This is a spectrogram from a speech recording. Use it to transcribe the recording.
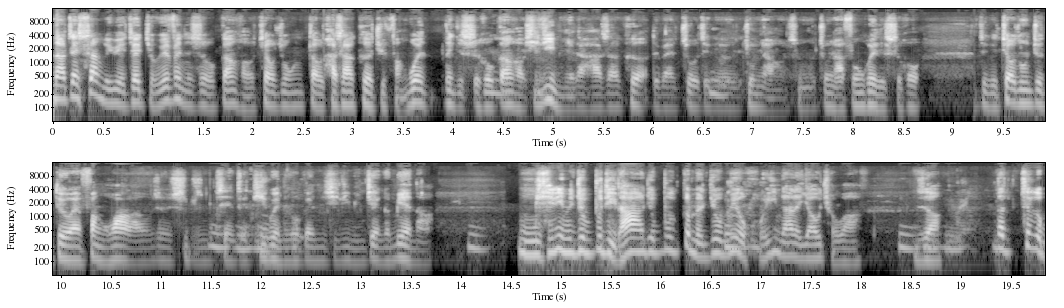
那在上个月，在九月份的时候，刚好教宗到哈萨克去访问，那个时候刚好习近平也在哈萨克，对吧？做这个中亚什么中亚峰会的时候，这个教宗就对外放话了，我说是不是这这个机会能够跟习近平见个面呢？嗯，嗯，习近平就不理他，就不根本就没有回应他的要求啊，你知道？那这个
